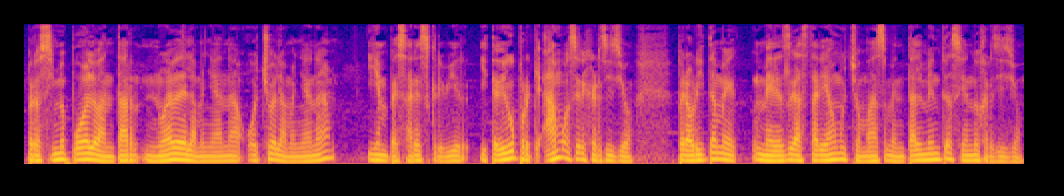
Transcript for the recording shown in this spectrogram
Pero sí me puedo levantar 9 de la mañana, 8 de la mañana y empezar a escribir. Y te digo porque amo hacer ejercicio, pero ahorita me, me desgastaría mucho más mentalmente haciendo ejercicio.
